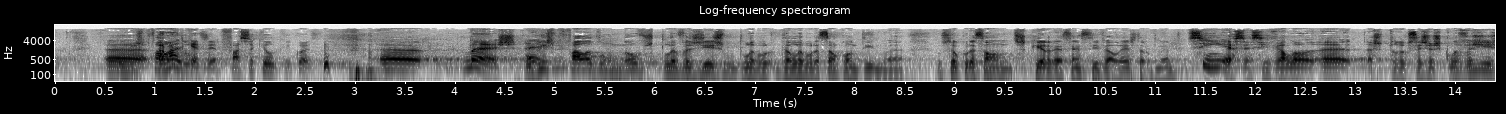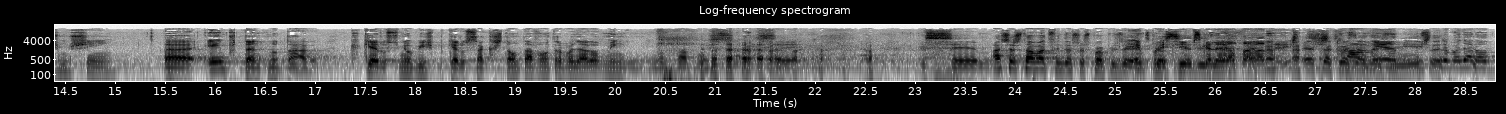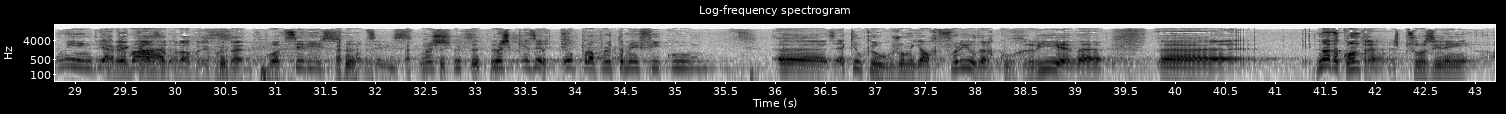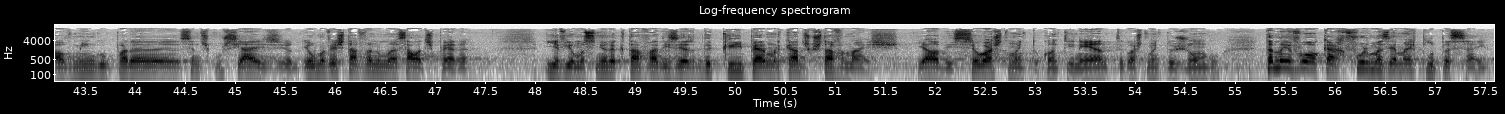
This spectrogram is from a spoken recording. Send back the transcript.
Uh, trabalho, do... quer dizer, faço aquilo que coisa. Uh, mas... O Bispo fala de um novo esclavagismo de elaboração contínua. O seu coração de esquerda é sensível a este argumento? Sim, é sensível a, a, a tudo o que seja esclavagismo, sim. Uh, é importante notar que quer o senhor bispo, quer o sacristão estavam a trabalhar ao domingo. Não estavam. Isso, isso é. Isso é... Achas que estava a defender os seus próprios direitos? Em princípio, se calhar ele estava a dizer isto. Esta coisa das missas. trabalhar ao domingo, devia Era acabar. em causa própria, portanto. Pode ser isso, pode ser isso. Mas, mas quer dizer, eu próprio também fico. Uh, aquilo que o João Miguel referiu, da recorreria, da. Uh, Nada contra as pessoas irem ao domingo para centros comerciais. Eu, eu, uma vez estava numa sala de espera e havia uma senhora que estava a dizer de que hipermercados gostava mais. E ela disse: Eu gosto muito do Continente, gosto muito do Jumbo, também vou ao Carrefour, mas é mais pelo passeio.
